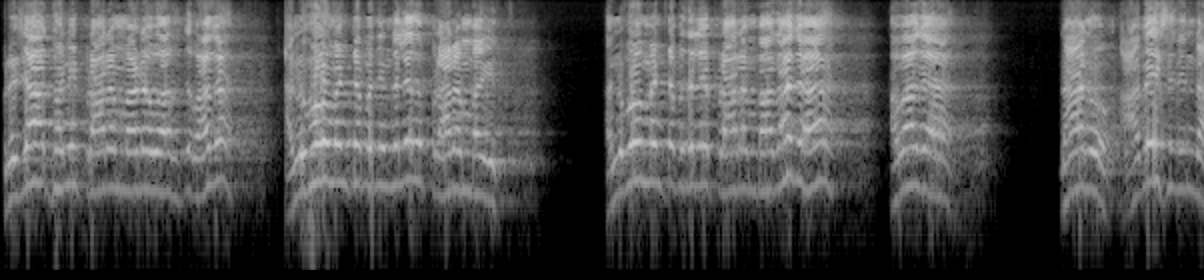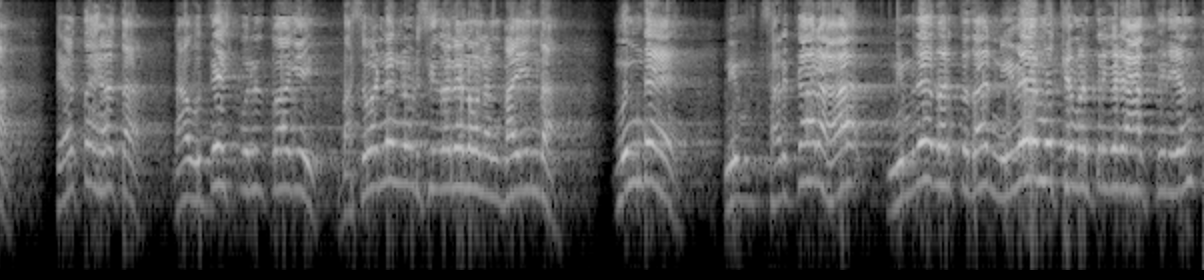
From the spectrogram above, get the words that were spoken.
ಪ್ರಜಾಧ್ವನಿ ಪ್ರಾರಂಭ ಮಾಡುವಾಗ ಅನುಭವ ಮಂಟಪದಿಂದಲೇ ಅದು ಪ್ರಾರಂಭ ಆಗಿತ್ತು. ಅನುಭವ ಮಂಟಪದಲ್ಲೇ ಪ್ರಾರಂಭ ಆದಾಗ ಅವಾಗ ನಾನು ಆವೇಶದಿಂದ ಹೇಳ್ತಾ ಹೇಳ್ತಾ ನಾವು ಉದ್ದೇಶಪೂರಿತವಾಗಿ ಬಸವಣ್ಣನ ನುಡಿಸಿದನೇನೋ ನನ್ನ ಬಾಯಿಂದ. ಮುಂದೆ ನಿಮ್ ಸರ್ಕಾರ ನಿಮ್ದೇ ಬರ್ತದ ನೀವೇ ಮುಖ್ಯಮಂತ್ರಿಗಳೇ ಆಗ್ತೀರಿ ಅಂತ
